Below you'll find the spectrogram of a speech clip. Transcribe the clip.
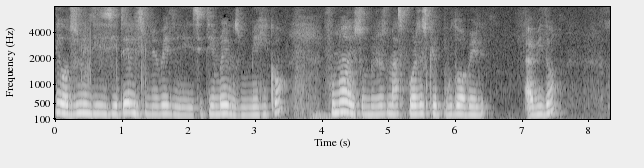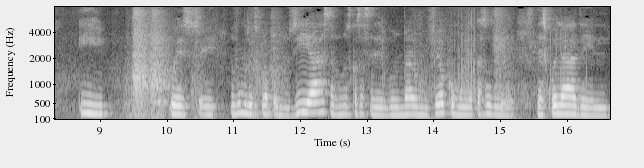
digo 2017, el 19 de septiembre en México, fue uno de los sombreros más fuertes que pudo haber habido. Y pues eh, nos fuimos de la escuela por unos días, algunas casas se derrumbaron muy feo, como en el caso de la escuela del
